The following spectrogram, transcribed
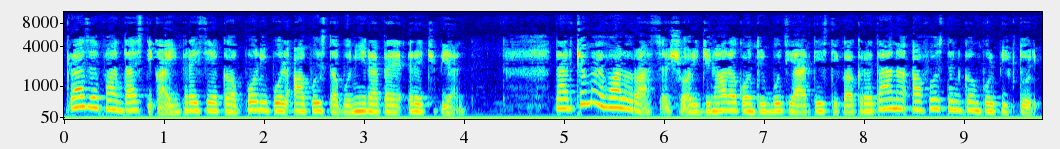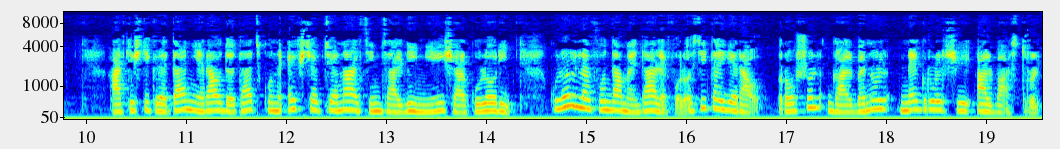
creează fantastica impresie că polipul a pus stăpânire pe recipient. Dar cea mai valoroasă și originală contribuție artistică cretană a fost în câmpul picturii. Artiștii cretani erau dotați cu un excepțional simț al liniei și al culorii. Culorile fundamentale folosite erau roșul, galbenul, negrul și albastrul.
